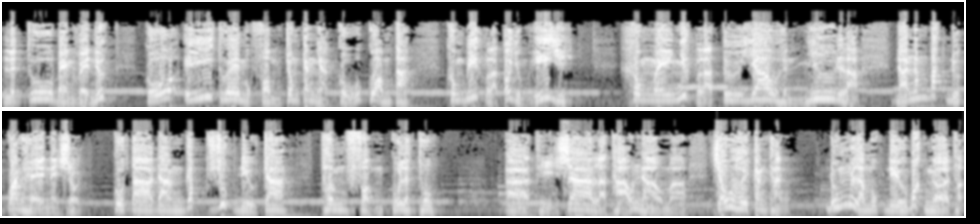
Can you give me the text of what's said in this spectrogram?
Lịch Thu bèn về nước, Cố ý thuê một phòng trong căn nhà cũ của ông ta, Không biết là có dùng ý gì. Không may nhất là Tư Giao hình như là Đã nắm bắt được quan hệ này rồi. Cô ta đang gấp rút điều tra Thân phận của Lịch Thu. À thì ra là Thảo nào mà cháu hơi căng thẳng. Đúng là một điều bất ngờ thật.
